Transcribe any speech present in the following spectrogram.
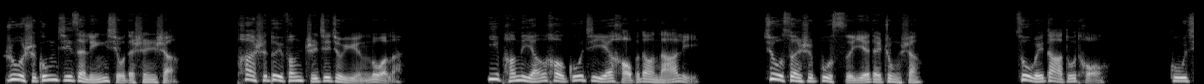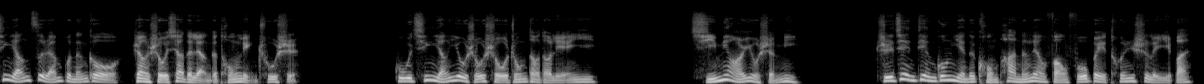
若是攻击在林朽的身上，怕是对方直接就陨落了。一旁的杨浩估计也好不到哪里，就算是不死也得重伤。作为大都统，古青阳自然不能够让手下的两个统领出事。古青阳右手手中道道涟漪，奇妙而又神秘。只见电光眼的恐怕能量仿佛被吞噬了一般，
